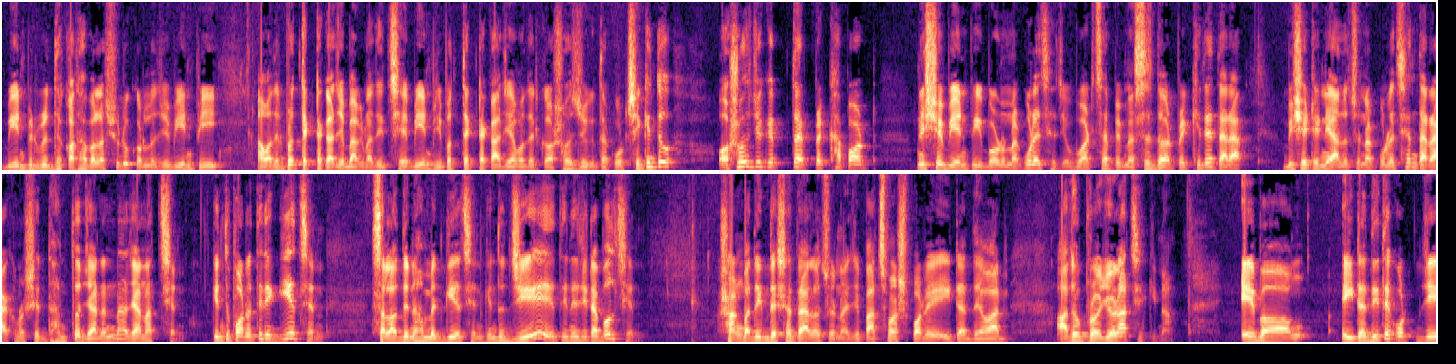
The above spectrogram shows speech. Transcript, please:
বিএনপির বিরুদ্ধে কথা বলা শুরু করল যে, বিএনপি আমাদের প্রত্যেকটা কাজে বাগড়া দিচ্ছে, বিএনপি প্রত্যেকটা কাজে আমাদেরকে অসহযোগিতা করছে। কিন্তু অসহযোগিতার প্রেক্ষাপট নিশ্চয়ই বিএনপি বর্ণনা করেছে যে হোয়াটসঅ্যাপে মেসেজ দেওয়ার প্রেক্ষিতে তারা বিষয়টি নিয়ে আলোচনা করেছেন। তারা এখনও সিদ্ধান্ত জানেন না, জানাচ্ছেন। কিন্তু পরে তিনি গিয়েছেন সালাউদ্দিন আহমেদ গিয়েছেন, কিন্তু যে তিনি যেটা বলছেন, সাংবাদিকদের সাথে আলোচনা যে পাঁচ মাস পরে এইটা দেওয়ার আদৌ প্রয়োজন আছে কিনা, এবং এইটা দিতে যে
